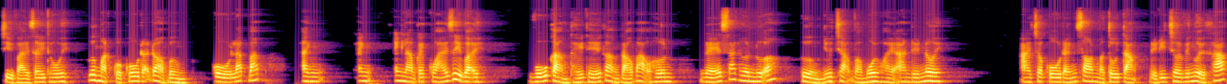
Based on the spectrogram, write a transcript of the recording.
Chỉ vài giây thôi, gương mặt của cô đã đỏ bừng. Cô lắp bắp. Anh, anh, anh làm cái quái gì vậy? Vũ càng thấy thế càng táo bạo hơn, ghé sát hơn nữa, tưởng như chạm vào môi Hoài An đến nơi. Ai cho cô đánh son mà tôi tặng để đi chơi với người khác?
